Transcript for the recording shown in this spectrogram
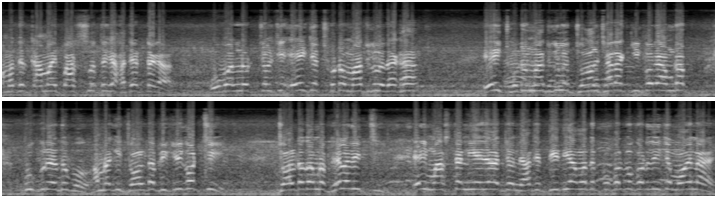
আমাদের কামাই পাঁচশো থেকে হাজার টাকা। ওভারলোড চলছে। এই যে ছোট মাছগুলো দেখা, এই ছোট মাছগুলো জল ছাড়া কি করে আমরা পুকুরে দেবো? আমরা কি জলটা বিক্রি করছি? জলটা তো আমরা ফেলে দিচ্ছি। এই মাছটা নিয়ে যাওয়ার জন্য। আজকে দিদি আমাদের প্রকল্প করে দিয়েছে ময়নায়।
